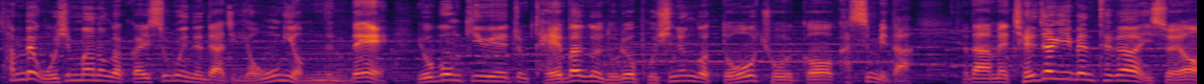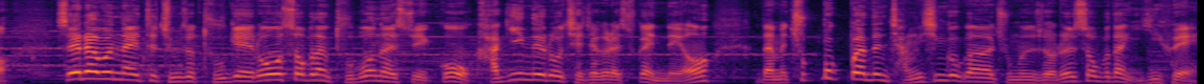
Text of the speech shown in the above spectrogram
350만 원 가까이 쓰고 있는데 아직 영웅이 없는데 요번 기회에 좀 대박을 노려 보시는 것도 좋을 것 같습니다. 그 다음에 제작 이벤트가 있어요. 세라본 나이트 증서 두 개로 서버당 두 번 할 수 있고 각인으로 제작을 할 수가 있네요. 그 다음에 축복받은 장신구가 주문서를 서버당 2회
